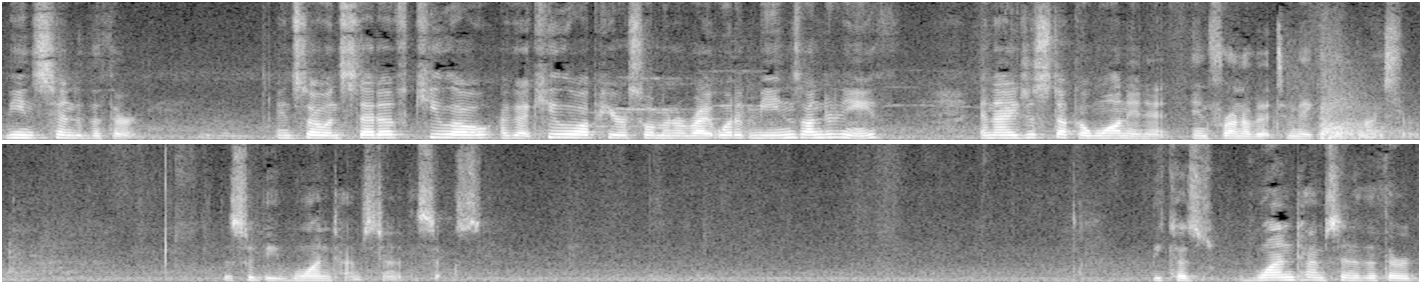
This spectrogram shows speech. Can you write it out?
means 10 to the 3rd. Mm-hmm. And so instead of kilo, I've got kilo up here, so I'm going to write what it means underneath. And I just stuck a 1 in it, in front of it, to make it look nicer. This would be 1 times 10 to the 6. Because 1 times 10 to the third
